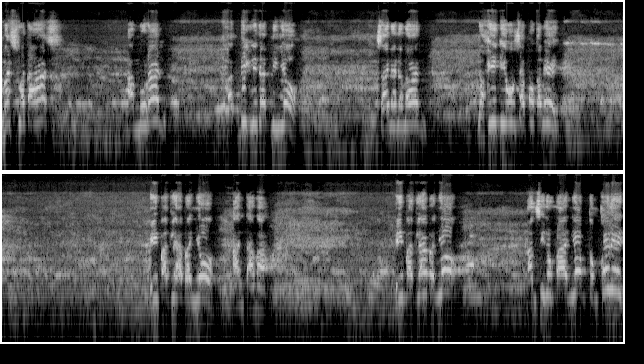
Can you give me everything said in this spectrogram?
Mas mataas ang moral at dignidad ninyo sana naman, nakikiusap po kami. Ipaglaban nyo ang tama. Ipaglaban nyo ang sinumpaan niyong tungkulin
